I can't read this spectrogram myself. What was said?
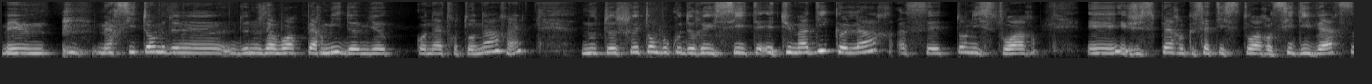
Mais merci Tom de, de, nous avoir permis de mieux connaître ton art. Hein. Nous te souhaitons beaucoup de réussite et tu m'as dit que l'art, c'est ton histoire. Et j'espère que cette histoire si diverse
